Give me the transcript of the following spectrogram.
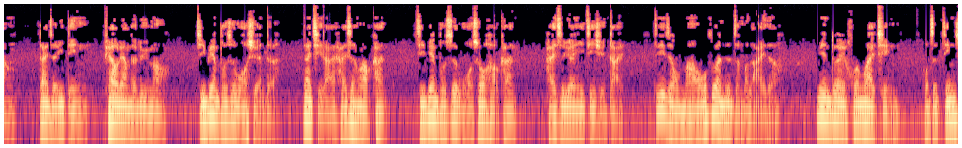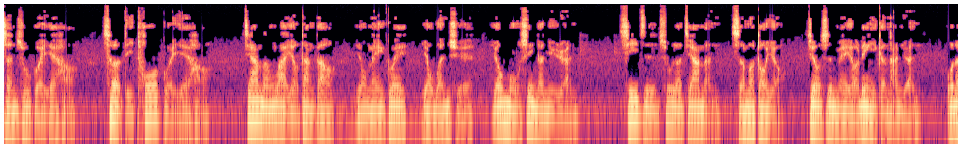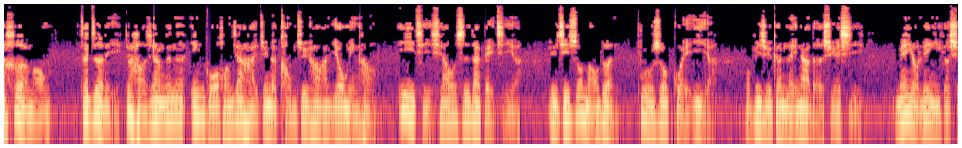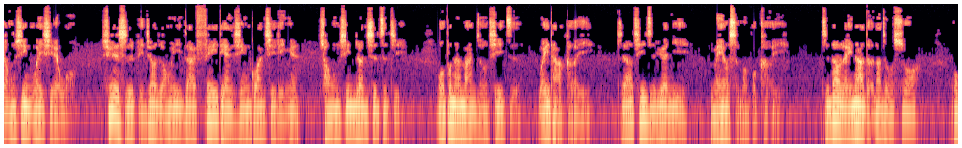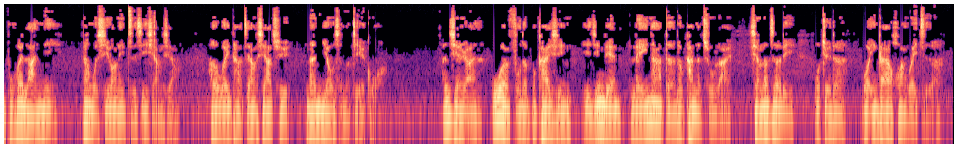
戴着一顶漂亮的绿帽。即便不是我选的，戴起来还是很好看。即便不是我说好看，还是愿意继续戴。这种矛盾是怎么来的？面对婚外情或者精神出轨也好，彻底脱轨也好，家门外有蛋糕，有玫瑰，有文学，有母性的女人。妻子出了家门，什么都有。就是没有另一个男人，我的荷尔蒙在这里就好像跟那英国皇家海军的恐惧号和幽冥号一起消失在北极啊！与其说矛盾，不如说诡异啊！我必须跟雷纳德学习，没有另一个雄性威胁我，确实比较容易在非典型关系里面重新认识自己。我不能满足妻子，维塔可以，只要妻子愿意，没有什么不可以。直到雷纳德他这么说，我不会拦你，但我希望你仔细想想，和维塔这样下去能有什么结果？很显然，乌尔夫的不开心已经连雷纳德都看得出来。想到这里，我觉得我应该要换位置了。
